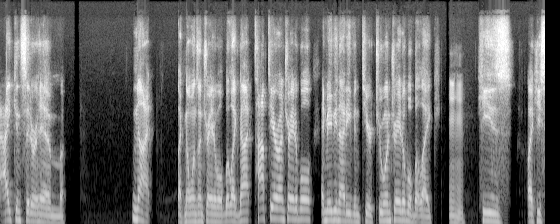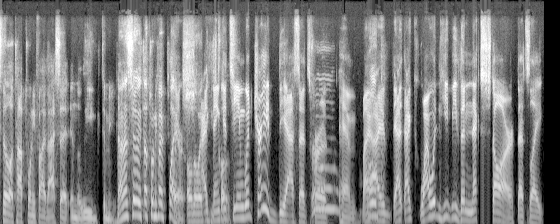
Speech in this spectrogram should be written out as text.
I consider him not like no one's untradeable, but like not top tier untradeable, and maybe not even tier two untradeable, but like Mhm. he's like he's still a top 25 asset in the league to me. Not necessarily a top 25 player, Which although I I think, think, a team would trade the assets for Uh, him. well- I, I, I, I, why wouldn't he be the next star? That's like,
